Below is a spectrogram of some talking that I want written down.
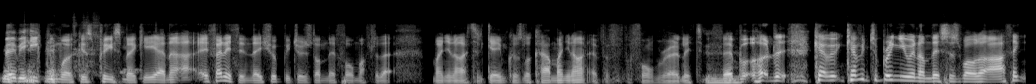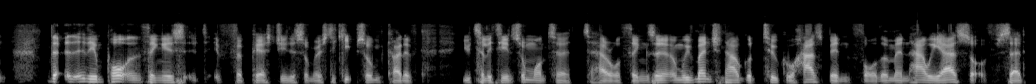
maybe he can work as peacemaker. Yeah, and uh, if anything, they should be judged on their form after that Man United game because look how Man United have performed really. To be mm. fair, but uh, Kevin, Kevin, to bring you in on this as well, I think the the important thing is for PSG this summer is to keep some kind of utility and someone to to herald things. And we've mentioned how good Tuchel has been for them and how he has sort of said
